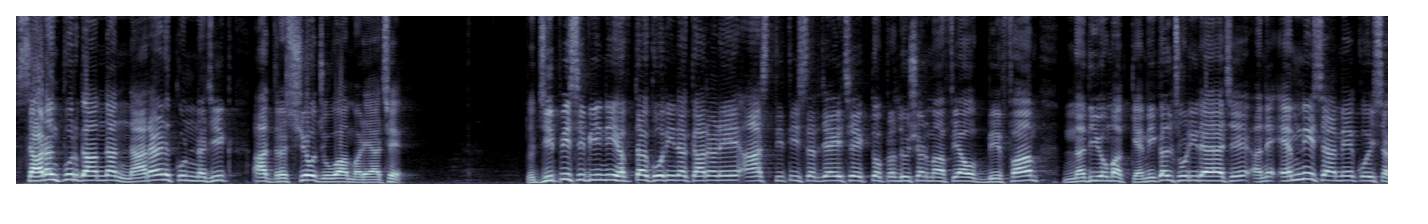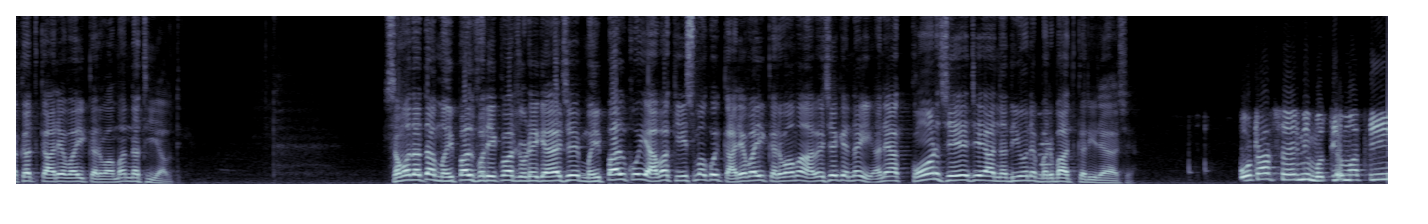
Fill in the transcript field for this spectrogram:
સાળંગપુર ગામના નારાયણકુંડ નજીક આ દ્રશ્યો જોવા મળ્યા છે. તો જીપીસીબીની હપ્તાખોરીના કારણે આ સ્થિતિ સર્જાઈ છે. એક તો પ્રદૂષણ માફિયાઓ બેફામ નદીઓમાં કેમિકલ છોડી રહ્યા છે અને એમની સામે કોઈ સખત કાર્યવાહી કરવામાં નથી આવતી. સંવાદદાતા મહિપાલ ફરી એકવાર જોડે ગયા છે. મહિપાલ, કોઈ આવા કેસમાં કોઈ કાર્યવાહી કરવામાં આવે છે કે નહીં? અને આ કોણ છે જે આ નદીઓને બરબાદ કરી રહ્યા છે? બોટાદ શહેરની મધ્યમાંથી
